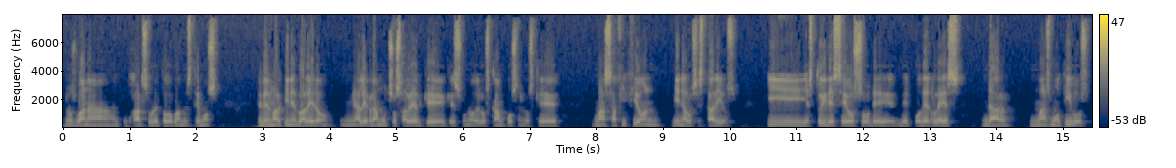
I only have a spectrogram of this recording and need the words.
nos van a empujar, sobre todo cuando estemos en el Martínez Valero. Me alegra mucho saber que, es uno de los campos en los que más afición viene a los estadios y estoy deseoso de, de poderles dar más motivos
